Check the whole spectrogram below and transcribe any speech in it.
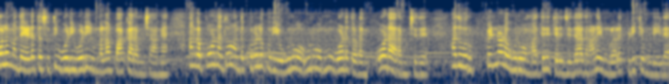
ஓலம் அந்த இடத்த சுற்றி ஓடி ஓடி இவங்கெல்லாம் பார்க்க ஆரம்பித்தாங்க அங்கே போனதும் அந்த குரலுக்குரிய உருவம் உருவமும் ஓட தொடங்க ஓட ஆரம்பிச்சது. அது ஒரு பெண்ணோட உருவம் மாதிரி தெரிஞ்சுது. அதனால் இவங்களால பிடிக்க முடியல.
